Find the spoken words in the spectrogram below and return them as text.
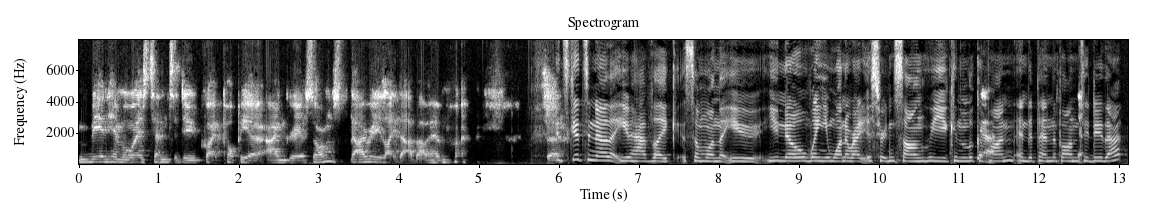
me and him always tend to do quite poppier, angrier songs. I really like that about him. so, It's good to know that you have like someone that you you know when you want to write a certain song who you can look Yeah. upon and depend upon to do that.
